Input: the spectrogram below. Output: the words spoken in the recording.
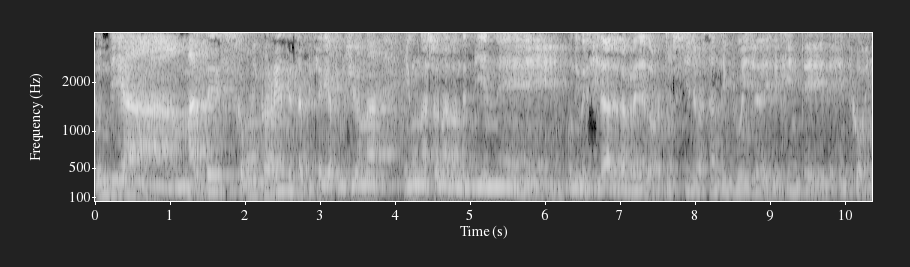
Un día martes, como y corriente, esta pizzería funciona en una zona donde tiene universidades alrededor, entonces tiene bastante influencia de, gente, de gente joven.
